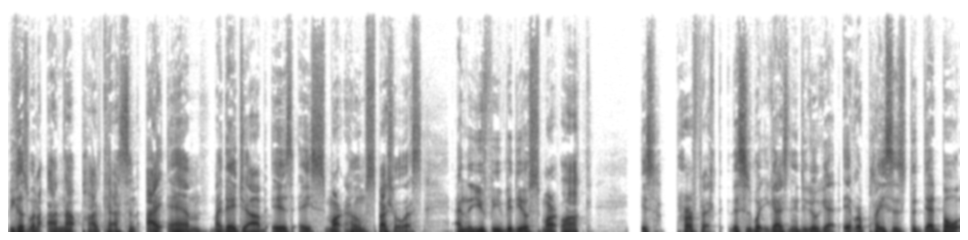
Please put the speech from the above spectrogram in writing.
because when I'm not podcasting, I am my day job is a smart home specialist, and the Eufy Video Smart Lock is perfect. This is what you guys need to go get. It replaces the deadbolt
